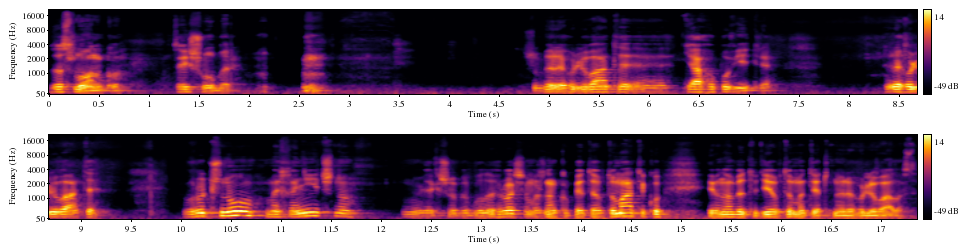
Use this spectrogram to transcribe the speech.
заслонку, цей шубер. Щоб регулювати е, тягу повітря. Регулювати вручну, механічно. Ну, якщо б були гроші, можна купити автоматику, і воно би тоді автоматично регулювалося.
